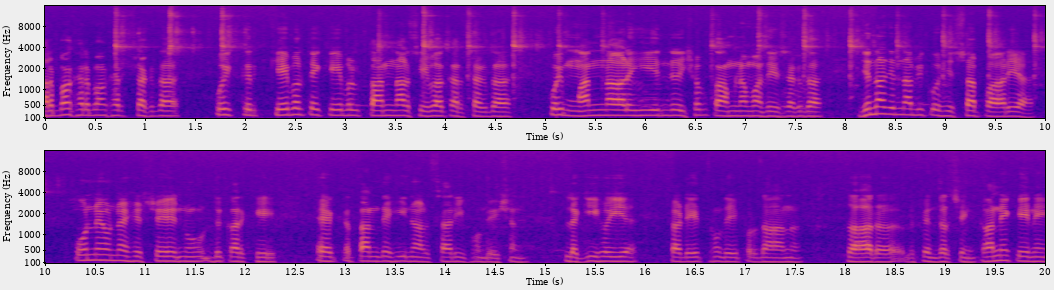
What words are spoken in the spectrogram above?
ਅਰਬਾਂ ਖਰਬਾਂ ਖਰਚ ਸਕਦਾ, ਕੋਈ ਕੇਵਲ ਤੇ ਕੇਵਲ ਤਨ ਨਾਲ ਸੇਵਾ ਕਰ ਸਕਦਾ, ਕੋਈ ਮਨ ਨਾਲ ਹੀ ਇਹਨਾਂ ਸ਼ੁਭ ਕਾਮਨਾਵਾਂ ਦੇ ਸਕਦਾ, ਜਿੰਨਾ ਜਿੰਨਾ ਵੀ ਕੋਈ ਹਿੱਸਾ ਪਾ ਰਿਹਾ ਉਹਨੇ ਉਹਨੇ ਹਿੱਸੇ ਨੂੰ ਦ ਕਰਕੇ ਇੱਕ ਤਨਦੇਹੀ ਨਾਲ ਸਾਰੀ ਫਾਊਂਡੇਸ਼ਨ ਲੱਗੀ ਹੋਈ ਹੈ। ਸਾਡੇ ਇੱਥੋਂ ਦੇ ਪ੍ਰਧਾਨ ਸਰ ਲਖਵਿੰਦਰ ਸਿੰਘ ਕਾਨੇਕੇ ਨੇ।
